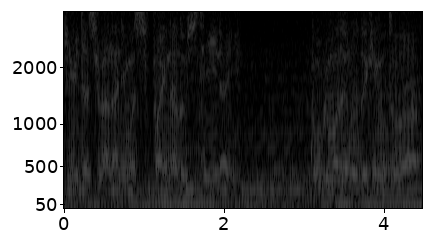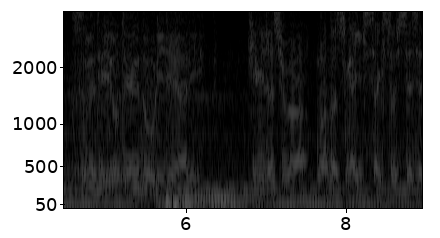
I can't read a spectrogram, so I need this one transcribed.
君たちは何も失敗などしていない。ここまでの出来事は全て予定通りであり君たちは私が行き先として設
